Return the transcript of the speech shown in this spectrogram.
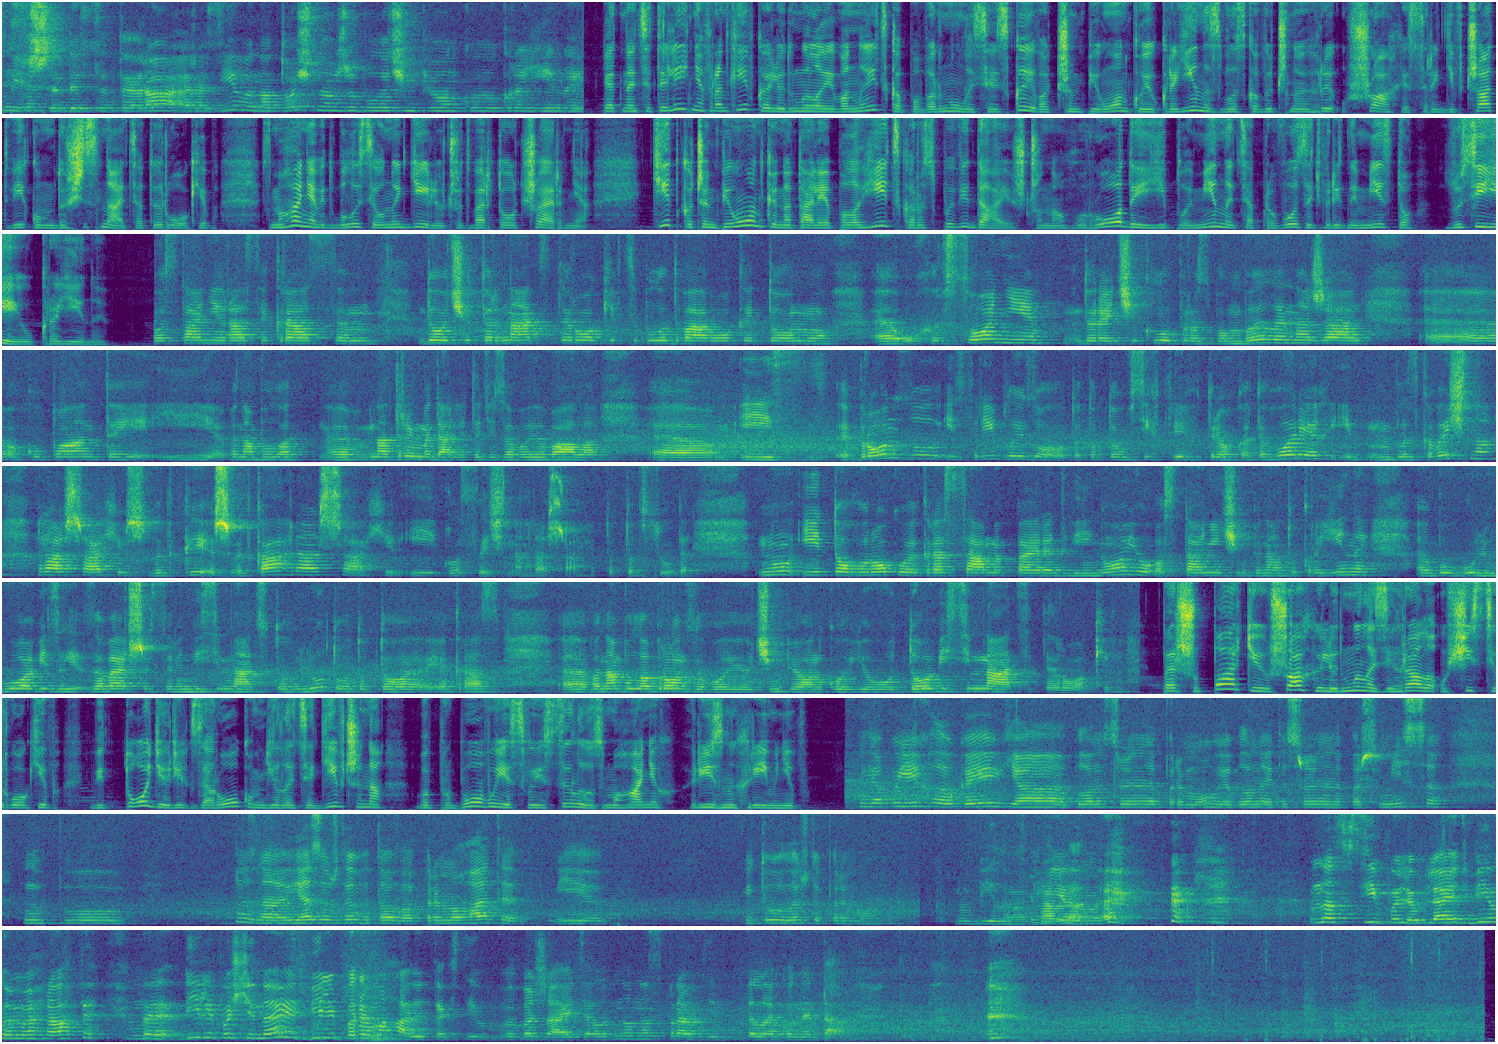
Більше 10 разів вона точно вже була чемпіонкою України. 15-літня франківка Людмила Іваницька повернулася із Києва чемпіонкою України з блискавичної гри у шахи серед дівчат віком до 16 років. Змагання відбулися у неділю, 4 червня. Тітка чемпіонки Наталія Палагіцька розповідає, що нагороди її племінниця привозить в рідне місто з усієї України. Останній раз якраз ем, до 14 років, це було два роки тому е, у Херсоні. До речі, клуб розбомбили, на жаль, окупанти, і вона була е, на три медалі тоді завоювала е, і бронзу, і срібло, і золото. Тобто у всіх трьох, трьох категоріях і блискавична гра шахів, швидки, швидка гра шахів і класична гра шахів, тобто всюди. Ну і того року, якраз саме перед війною, останній чемпіонат України е, був у Львові. Завершився він 18 лютого. Тобто, якраз е, вона була бронзовою чемпіонкою до 18 років. Першу партію в шахи Людмила зіграла у 6 років. Відтоді, рік за роком, ділиться дівчина, випробовує свої сили у змаганнях різних рівнів. Я поїхала в Київ, я була настроєна на перемогу, я була навіть настроєна на перше місце. Ну, бо не знаю, я завжди готова перемагати і йду лише до перемоги. Ну, білими, Білими. У нас всі полюбляють білими грати. Пе- Білі починають, білі перемагають, так всі вважають, але воно насправді далеко не так.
